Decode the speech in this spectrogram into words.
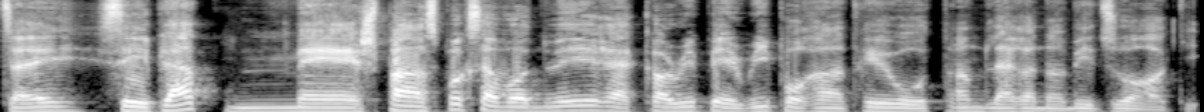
C'est plate, mais je pense pas que ça va nuire à Corey Perry pour rentrer au temps de la renommée du hockey.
